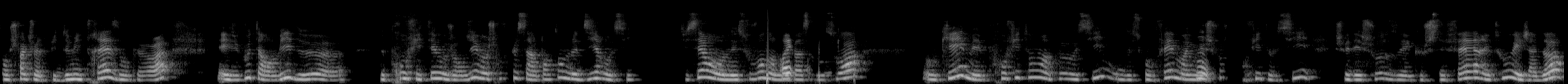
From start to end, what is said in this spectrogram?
ton cheval, tu vas depuis 2013, donc euh, voilà. Et du coup, tu as envie de, euh, de profiter aujourd'hui. Moi, je trouve que c'est important de le dire aussi. Tu sais, on est souvent dans le dépassement de soi. Ok, mais profitons un peu aussi de ce qu'on fait. Moi, mes je profite aussi. Je fais des choses que je sais faire et tout, et j'adore.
